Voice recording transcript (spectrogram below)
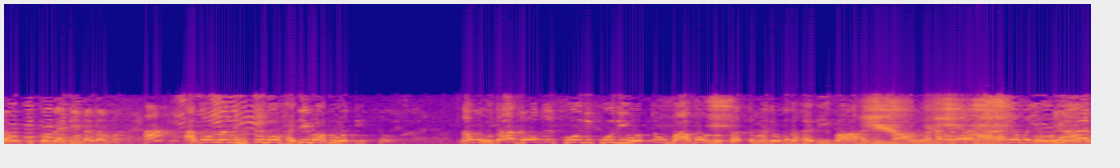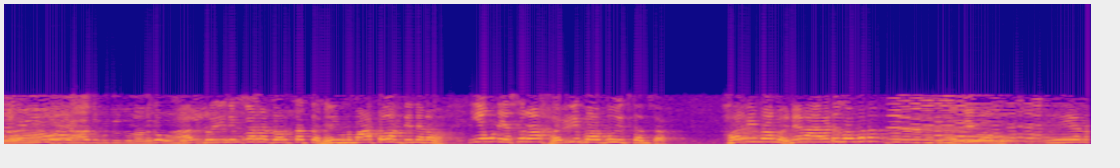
ತಪ್ಪು ತಿಕ್ಕೋಬೇಡಿ ಮೇಡಮ್ ಹಾ? ಅದು ನನ್ನ ಹೆಸರು ಹರಿಬಾಬು ಓತಿತ್ತು. ನಮ್ಮ ಉದಾ ದೋತ ಕೂದಿ ಕೂದಿ ಒತ್ತು ಬಾಬುವನ್ನು ತತ್ ಮಾಡಿ ಹೋಗುದು ಹದಿ ಬಾ ಹದಿ ಬಾ ಯಾವ್ದು ಬಿಡುದು ನನಗ ಅಲ್ರಿ ನಿಮ್ಗಾರ ದೊರ್ತತ್ತಾನೆ ಇವನ್ ಮಾತು ಅಂತೀನಿ ನಾವು ಇವನ ಹೆಸರು ಹರಿ ಬಾಬು ಇತ್ತಂತ. ಹರಿ ಬಾಬು ನೇನ ಹರಡಿ ಬಾಬುನ ಹರಿ ಬಾಬು ಏನ್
